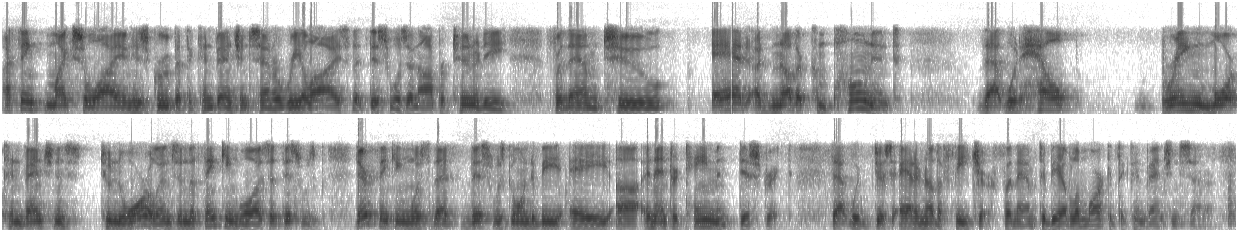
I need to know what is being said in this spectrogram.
I think Mike Sawaya and his group at the convention center realized that this was an opportunity for them to add another component that would help bring more conventions to New Orleans. And the thinking was that this was their thinking was that this was going to be a uh, an entertainment district that would just add another feature for them to be able to market the convention center.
